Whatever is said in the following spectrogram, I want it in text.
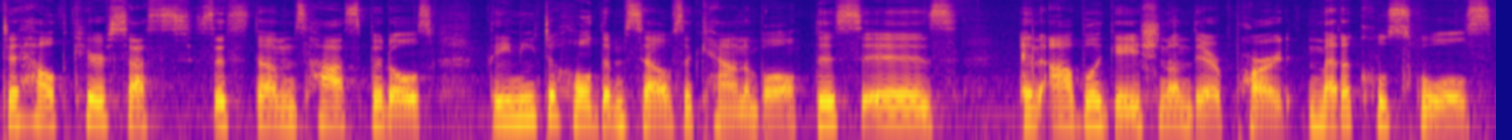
to healthcare systems, hospitals, they need to hold themselves accountable. This is an obligation on their part. Medical schools,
